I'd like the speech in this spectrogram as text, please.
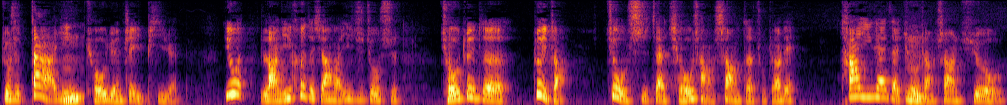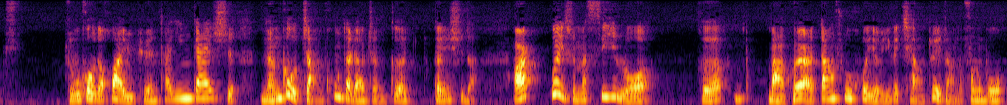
就是大英球员这一批人。因为朗尼克的想法一直就是，球队的队长就是在球场上的主教练，他应该在球场上具有足够的话语权，他应该是能够掌控得了整个更衣室的。而为什么 C 罗和马奎尔当初会有一个抢队长的风波，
